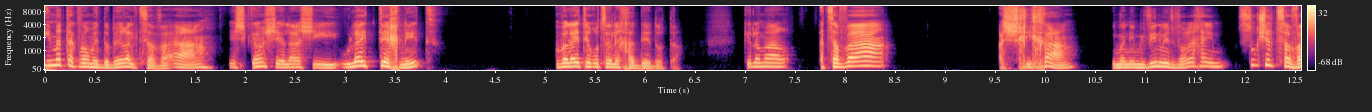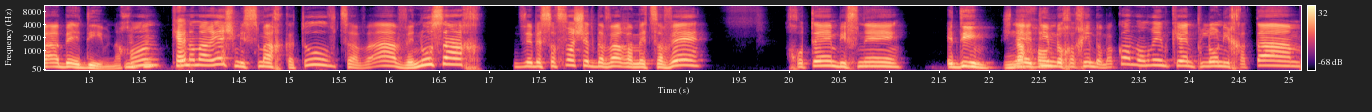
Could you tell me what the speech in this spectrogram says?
אם אתה כבר מדבר על צוואה, יש גם שאלה שהיא אולי טכנית, אבל הייתי רוצה לחדד אותה. כלומר, הצוואה השכיחה, אם אני מבין מדבריך, היא סוג של צוואה בעדים, נכון? Mm-hmm, כן. כלומר, יש מסמך כתוב, צוואה ונוסח, ובסופו של דבר המצווה חותם בפני עדים. שני נכון. עדים נוכחים במקום ואומרים, כן, פלוני חתם.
